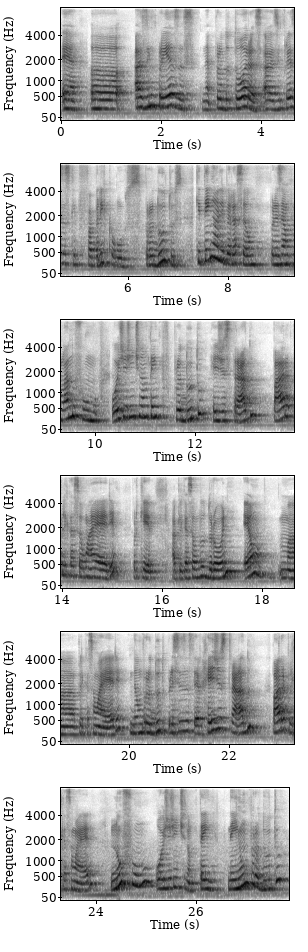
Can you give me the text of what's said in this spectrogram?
é uh, as empresas né, produtoras, as empresas que fabricam os produtos, que têm a liberação. Por exemplo, lá no fumo, hoje a gente não tem produto registrado para aplicação aérea, porque a aplicação do drone é uma, uma aplicação aérea, então o produto precisa ser registrado para aplicação aérea. No fumo, hoje a gente não tem nenhum produto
